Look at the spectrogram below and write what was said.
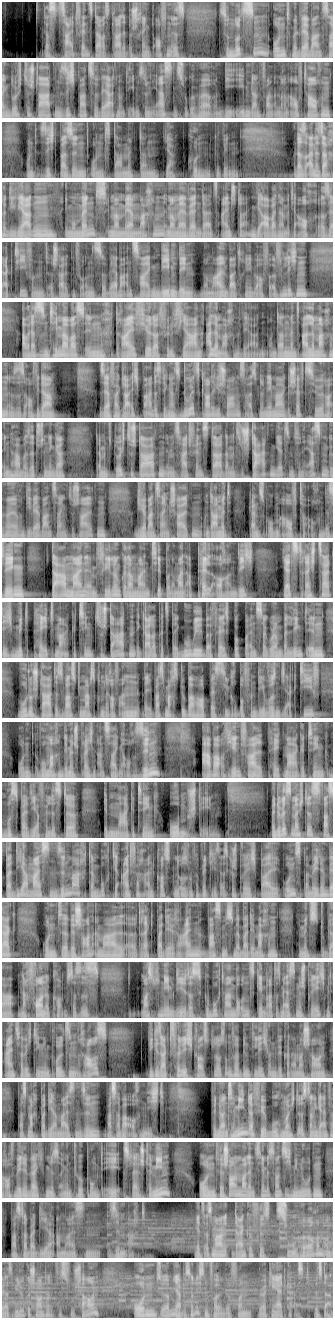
das Zeitfenster, was gerade beschränkt offen ist, zu nutzen und mit Werbeanzeigen durchzustarten, sichtbar zu werden und eben zu den ersten zu gehören, die eben dann von anderen auftauchen und sichtbar sind und damit dann ja Kunden gewinnen. Und das ist eine Sache, die werden im Moment immer mehr machen, immer mehr werden da jetzt einsteigen. Wir arbeiten damit ja auch sehr aktiv und schalten für uns Werbeanzeigen neben den normalen Beiträgen, die wir auch veröffentlichen. Aber das ist ein Thema, was in drei, vier oder fünf Jahren alle machen werden. Und dann, wenn es alle machen, ist es auch wieder sehr vergleichbar. Deswegen hast du jetzt gerade die Chance, als Unternehmer, Geschäftsführer, Inhaber, Selbstständiger damit durchzustarten, im Zeitfenster damit zu starten jetzt und zu den ersten gehören, die Werbeanzeigen zu schalten, die Werbeanzeigen schalten und damit ganz oben auftauchen. Deswegen da meine Empfehlung oder mein Tipp oder mein Appell auch an dich, jetzt rechtzeitig mit Paid Marketing zu starten, egal ob jetzt bei Google, bei Facebook, bei Instagram, bei LinkedIn, wo du startest, was du machst, kommt darauf an, was machst du überhaupt, wer ist Zielgruppe von dir, wo sind die aktiv und wo machen dementsprechend Anzeigen auch Sinn. Aber auf jeden Fall, Paid Marketing muss bei dir auf der Liste im Marketing oben stehen. Wenn du wissen möchtest, was bei dir am meisten Sinn macht, dann buch dir einfach ein kostenloses und verbindliches Erstgespräch bei uns, bei Medienwerk und äh, wir schauen einmal äh, direkt bei dir rein, was müssen wir bei dir machen, damit du da nach vorne kommst. Das ist, die meisten Unternehmen, die das gebucht haben bei uns, gehen bereits aus dem ersten Gespräch mit ein, zwei wichtigen Impulsen raus Wie gesagt, völlig kostenlos, unverbindlich und wir können einmal schauen, was macht bei dir am meisten Sinn, was aber auch nicht. Wenn du einen Termin dafür buchen möchtest, dann geh einfach auf medienwerk-agentur.de slash Termin und wir schauen mal in 10 bis 20 Minuten, was da bei dir am meisten Sinn macht. Jetzt erstmal danke fürs Zuhören und wer das Video geschaut hat, fürs Zuschauen. Und ähm, ja, bis zur nächsten Folge von Working Adcast. Bis dann.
